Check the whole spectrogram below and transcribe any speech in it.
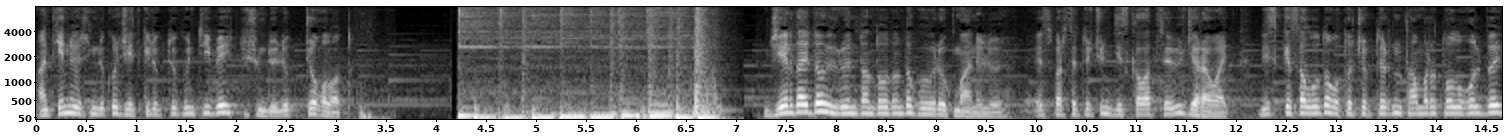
Анткени өсүмдүккө жеткиликтүү күн тийбей түшүмдүүлүк жоголот жер дайдоо үрөн тандоодон да көбүрөөк маанилүү. Эспарцет үчүн дискалап себүү жарабайт. Дискке салууда ото чөптөрдүн тамыры толук өлбөй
